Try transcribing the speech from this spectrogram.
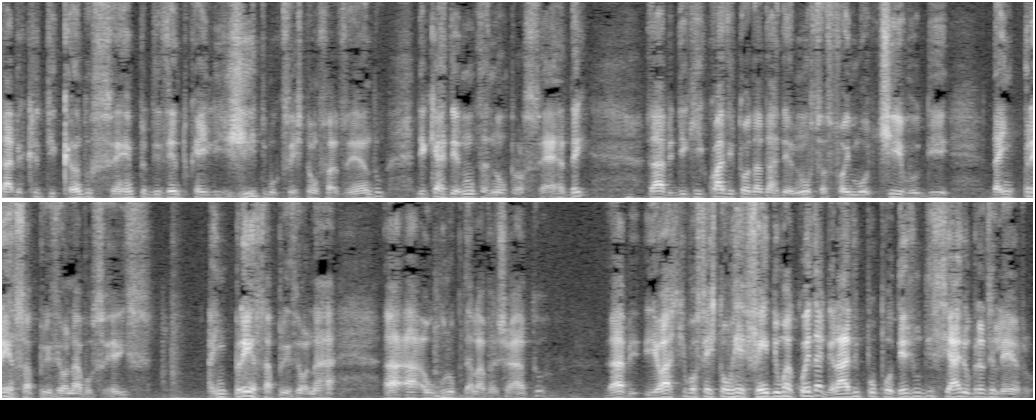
sabe, criticando sempre, dizendo que é ilegítimo o que vocês estão fazendo, de que as denúncias não procedem, sabe, de que quase todas as denúncias foi motivo de da imprensa aprisionar vocês, a imprensa aprisionar a, a, o grupo da Lava Jato, sabe? E eu acho que vocês estão refém de uma coisa grave para o Poder Judiciário brasileiro.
